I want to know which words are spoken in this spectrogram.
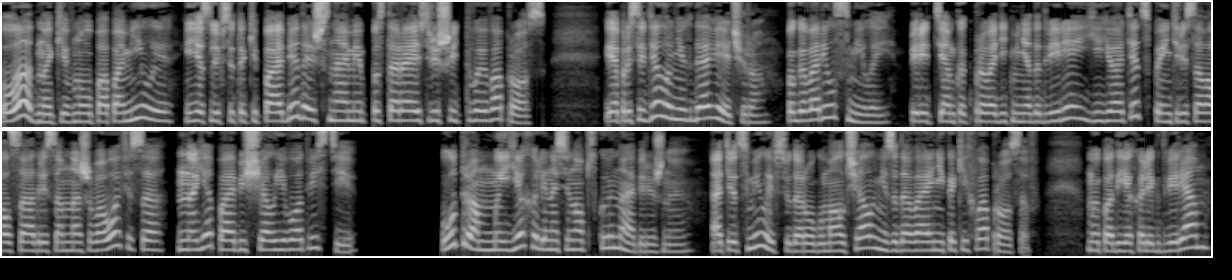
«Ладно», — кивнул папа Милы, — «если все-таки пообедаешь с нами, постараюсь решить твой вопрос». Я просидел у них до вечера, поговорил с Милой. Перед тем, как проводить меня до дверей, ее отец поинтересовался адресом нашего офиса, но я пообещал его отвезти. Утром мы ехали на Синопскую набережную. Отец Милый всю дорогу молчал, не задавая никаких вопросов. Мы подъехали к дверям,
